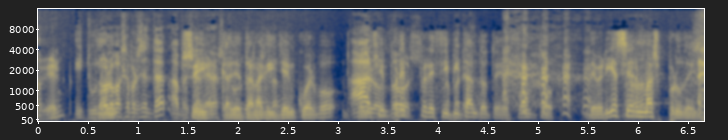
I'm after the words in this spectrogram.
muy bien. ¿Y tú no lo vas a presentar? Ah, Sí, Cayetana. Guillén Cuervo. Ah, siempre dos, precipitándote, Fouto. Debería ser más prudente.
